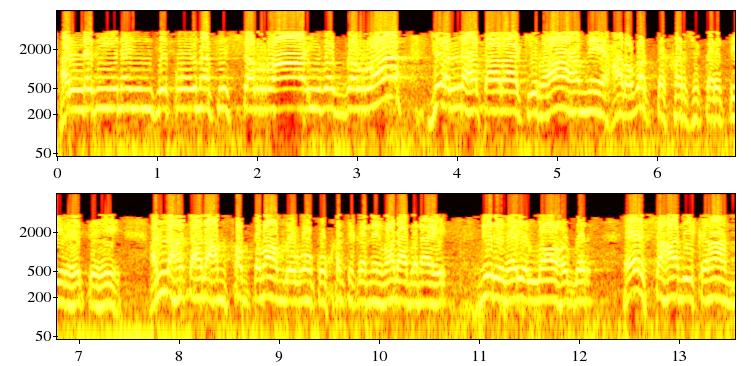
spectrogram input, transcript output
الدین ان سے کون جو اللہ تعالیٰ کی راہ میں ہر وقت خرچ کرتے رہتے ہیں۔ اللہ تعالیٰ ہم سب تمام لوگوں کو خرچ کرنے والا بنائے۔ میرے بھائی، اللہ اکبر اے صحابہ کرام؟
